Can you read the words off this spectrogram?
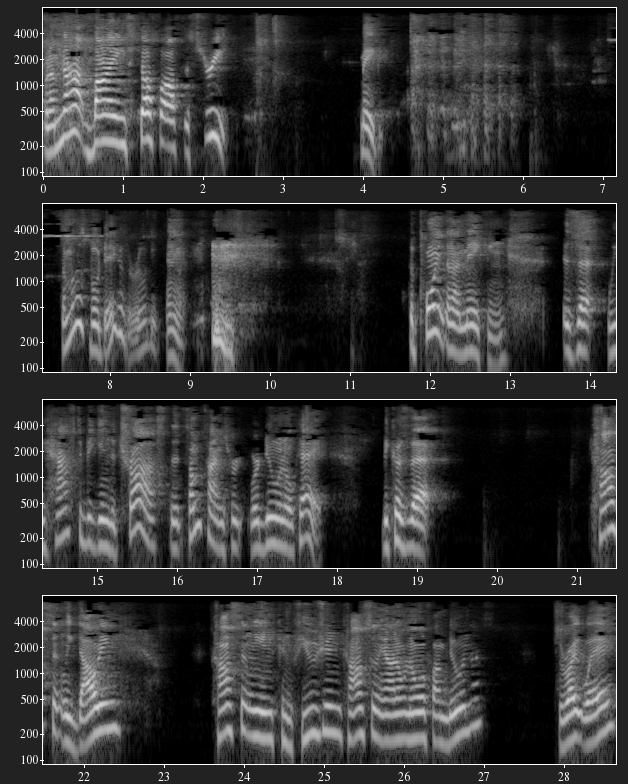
but I'm not buying stuff off the street. Maybe. Some of those bodegas are really good. Anyway. the point that I'm making is that we have to begin to trust that sometimes we're, we're doing okay. Because that constantly doubting, constantly in confusion, constantly, I don't know if I'm doing this the right way,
